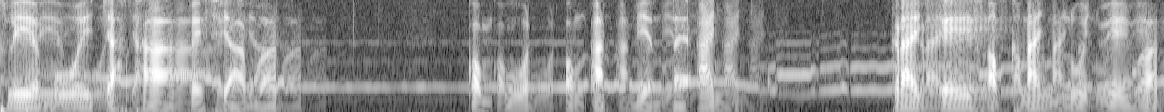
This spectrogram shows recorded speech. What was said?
ឃ្លាមួយចាស់ថាបេស្យាមាត់កុំអួតអងអាត់មានតែអញ ក្រែងគេស្អប់ខ្នាញ់លួចវាយវត្ត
